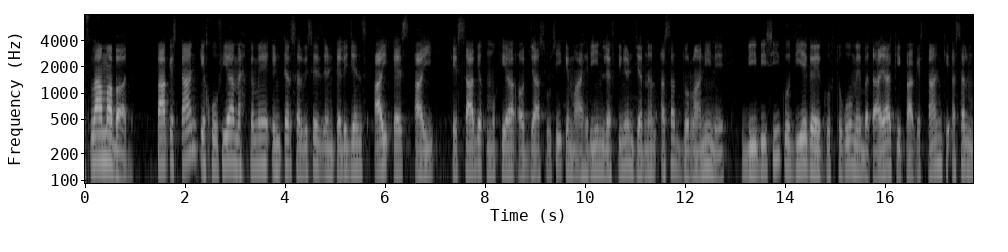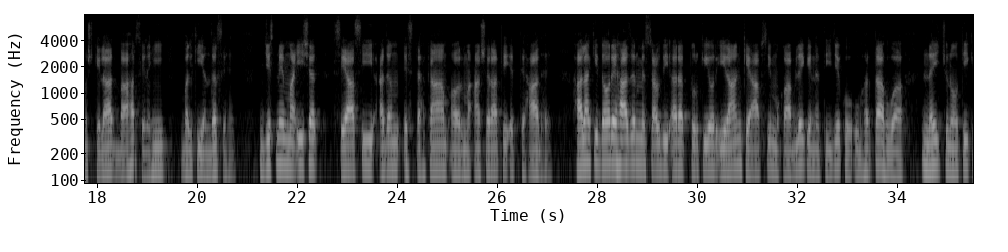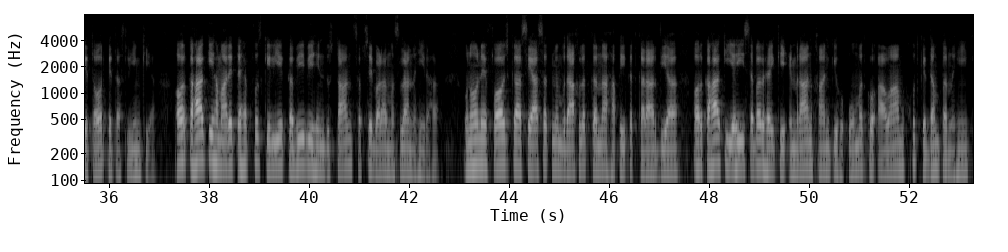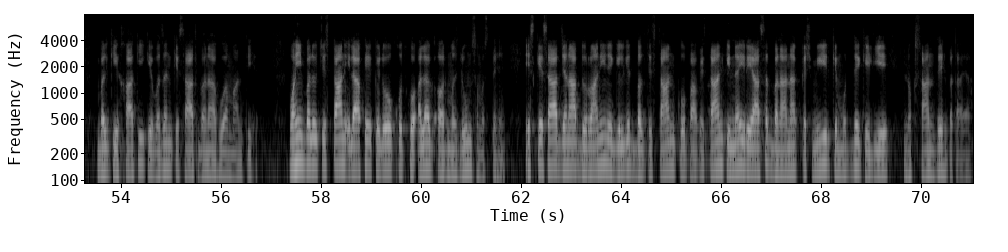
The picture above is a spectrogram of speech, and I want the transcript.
इस्लामाबाद, पाकिस्तान के खुफिया महकमे इंटर सर्विसेज़ इंटेलिजेंस आईएसआई के सबक मुखिया और जासूसी के माहरीन लेफ्टिनेंट जनरल असद दुर्रानी ने बीबीसी को दिए गए गुफ्तु में बताया कि पाकिस्तान की असल मुश्किल बाहर से नहीं, बल्कि अंदर से हैं, जिसमें मीशत सियासी, अदम istहकाम और माशराती इतिहाद है। हालाँकि दौर हाजिर में सऊदी अरब, तुर्की और ईरान के आपसी मुकाबले के नतीजे को उभरता हुआ नई चुनौती के तौर पर तस्लीम किया और कहा कि हमारे तहफ़ के लिए कभी भी हिंदुस्तान सबसे बड़ा मसला नहीं रहा। उन्होंने फ़ौज का सियासत में मुदाखलत करना हकीकत करार दिया और कहा कि यही सबब है कि इमरान खान की हुकूमत को आवाम खुद के दम पर नहीं, बल्कि खाकी के वज़न के साथ बना हुआ मानती है। वहीं बलूचिस्तान इलाके के लोग ख़ुद को अलग और मजलूम समझते हैं। इसके साथ जनाब दुर्रानी ने गिलगित बल्तिस्तान को पाकिस्तान की नई रियासत बनाना कश्मीर के मुद्दे के लिए नुकसानदेह बताया।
